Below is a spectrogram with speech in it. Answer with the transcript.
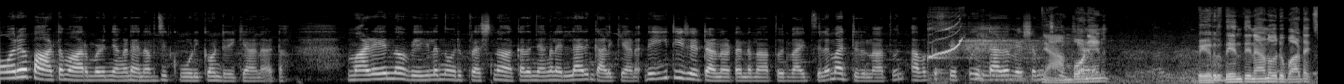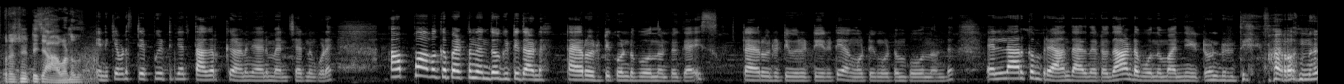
ഓരോ പാട്ട് മാറുമ്പോഴും ഞങ്ങളുടെ എനർജി കൂടിക്കൊണ്ടിരിക്കുകയാണ് കേട്ടോ. മഴയെന്നോ വെയിലെന്നോ ഒരു പ്രശ്നമാക്കാതെ ഞങ്ങൾ എല്ലാവരും കളിക്കുകയാണ്. ദേ ഈ ടീഷർട്ടാണ് കേട്ടോ എന്റെ നാത്തൂൻ വൈബ്സിലെ മറ്റൊരു നാത്തൂൻ. അവർക്ക് സ്റ്റെപ്പ് കിട്ടാതെ വിഷമിച്ചു വെറുതെ എന്തിനാണ് ഒരുപാട് എക്സ്പ്രഷൻ ഇട്ട് ചാവണത്? എനിക്കവിടെ സ്റ്റെപ്പ് കിട്ടി ഞാൻ തകർക്കുകയാണ് ഞാനും മനുഷ്യനും കൂടെ. അപ്പോൾ അവൾക്ക് പെട്ടെന്ന് എന്തോ കിട്ടിയതാണ്ട് ടയർ ഉരുട്ടി കൊണ്ടുപോകുന്നുണ്ട് ഗൈസ് ടയർ ഉരുട്ടി ഉരുട്ടി ഉരുട്ടി അങ്ങോട്ടും ഇങ്ങോട്ടും പോകുന്നുണ്ട്. എല്ലാവർക്കും പ്രാന്തായിരുന്നു കേട്ടോ. ദാണ്ട പോകുന്നു മഞ്ഞ ഇട്ടുകൊണ്ടിരുത്തി പറന്ന്.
